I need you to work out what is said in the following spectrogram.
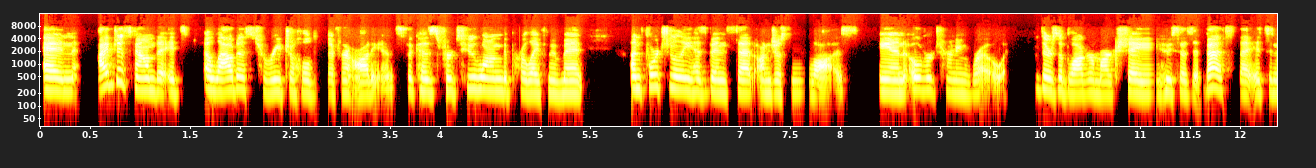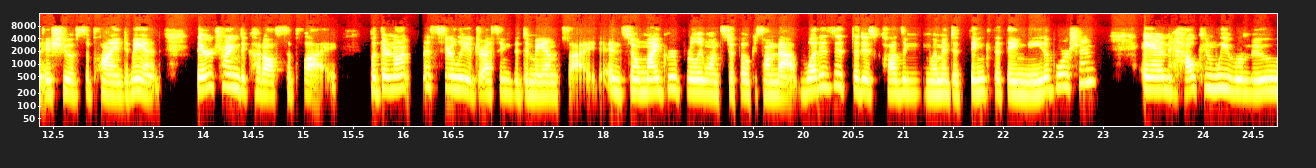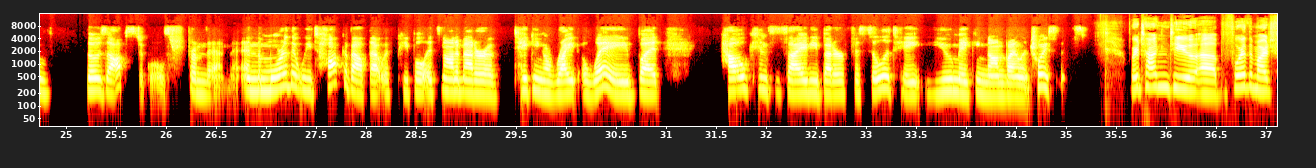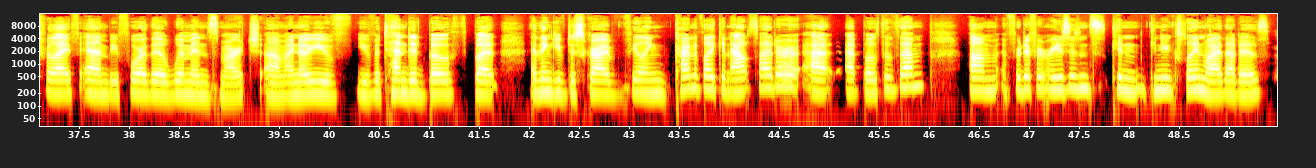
And I've just found that it's allowed us to reach a whole different audience because for too long, the pro life movement unfortunately has been set on just laws and overturning Roe. There's a blogger, Mark Shea, who says it best that it's an issue of supply and demand. They're trying to cut off supply, but they're not necessarily addressing the demand side. And so my group really wants to focus on that. What is it that is causing women to think that they need abortion? And how can we remove those obstacles from them. And the more that we talk about that with people, it's not a matter of taking a right away, but how can society better facilitate you making nonviolent choices? We're talking to you uh, before the March for Life and before the Women's March. Um, I know you've you've attended both, but I think you've described feeling kind of like an outsider at, at both of them um, for different reasons. Can can you explain why that is?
